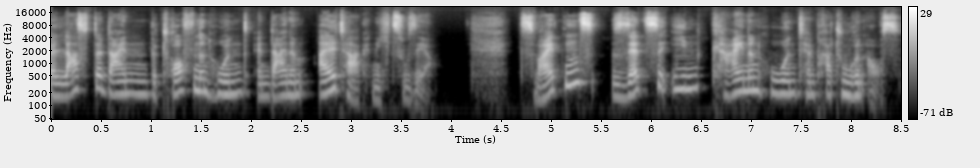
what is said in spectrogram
belaste deinen betroffenen Hund in deinem Alltag nicht zu sehr. Zweitens, setze ihn keinen hohen Temperaturen aus.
